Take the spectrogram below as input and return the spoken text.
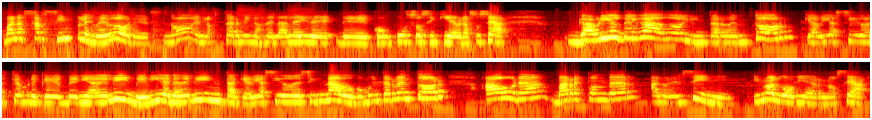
van a ser simples vedores, ¿no? En los términos de la ley de, concursos y quiebras. O sea, Gabriel Delgado, el interventor, que había sido este hombre que venía del INTA, viene del INTA, que había sido designado como interventor, ahora va a responder a Lorenzini y no al gobierno. O sea,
